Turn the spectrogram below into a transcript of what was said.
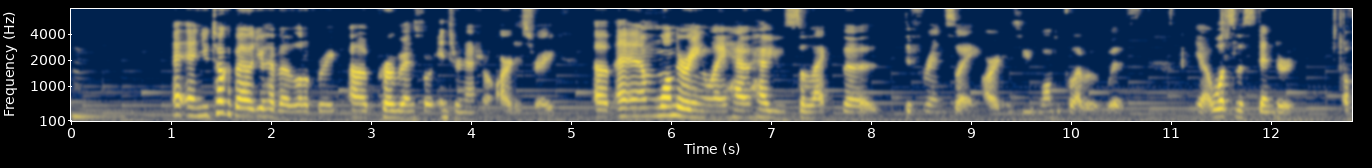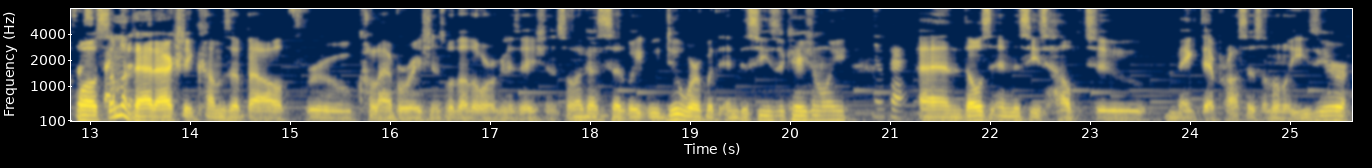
And, and you talk about you have a lot of break, uh, programs for international artists, right? Uh, and I'm wondering like how, how you select the different like artists you want to collaborate with. Yeah, what's the standard? of the Well, some of that actually comes about through collaborations with other organizations. So, like I said, we, we do work with embassies occasionally, Okay. and those embassies help to make that process a little easier.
